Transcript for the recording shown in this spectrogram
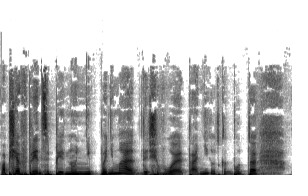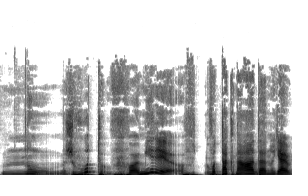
вообще, в принципе, ну, не понимают, для чего это. Они вот как будто, ну, живут в мире, вот так надо, ну, я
